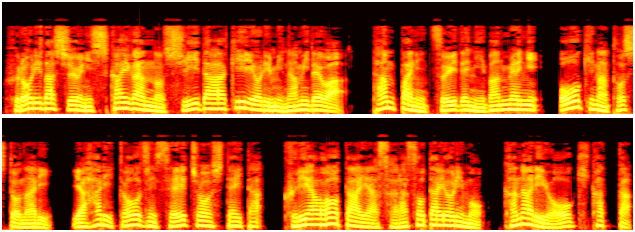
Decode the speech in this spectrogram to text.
フロリダ州西海岸のシーダーキーより南では、タンパに次いで2番目に大きな都市となり、やはり当時成長していたクリアウォーターやサラソタよりもかなり大きかった。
